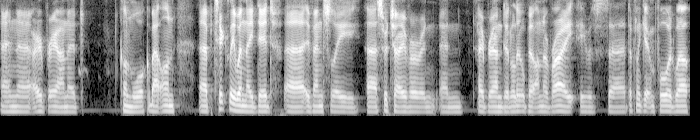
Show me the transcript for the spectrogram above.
and uh, Obrian had gone walkabout on. Uh, particularly when they did uh, eventually uh, switch over and and Obrian did a little bit on the right. He was uh, definitely getting forward well.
